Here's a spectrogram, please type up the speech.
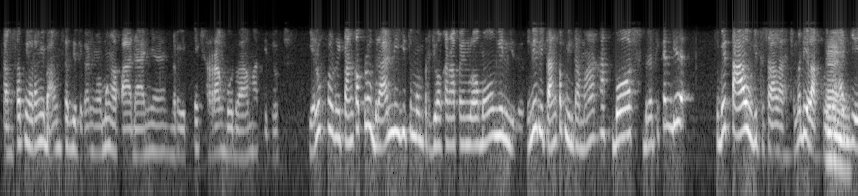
bangsat nih orangnya bangsat gitu kan ngomong apa adanya ngeritik serang bodo amat gitu. Ya lu kalau ditangkap lu berani gitu memperjuangkan apa yang lu omongin gitu. Ini ditangkap minta maaf bos. Berarti kan dia sebenarnya tahu gitu salah. Cuma dia lakuin Hmm. aja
